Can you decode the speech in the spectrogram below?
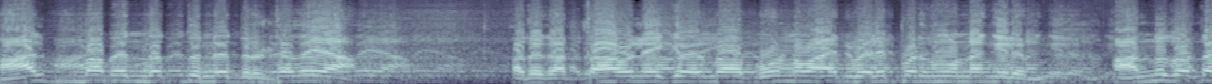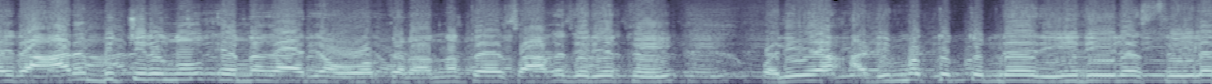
ആത്മബന്ധത്തിന്റെ ദൃഢതയാണ്. അത് കർത്താവിലേക്ക് വരുമ്പോൾ പൂർണമായിട്ട് വെളിപ്പെടുന്നുണ്ടെങ്കിലും അന്ന് തൊട്ട് ഇത് ആരംഭിച്ചിരുന്നു എന്ന കാര്യം ഓർക്കണം. അന്നത്തെ സാഹചര്യത്തിൽ വലിയ അടിമത്വത്തിന്റെ രീതിയിൽ സ്ത്രീയെ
